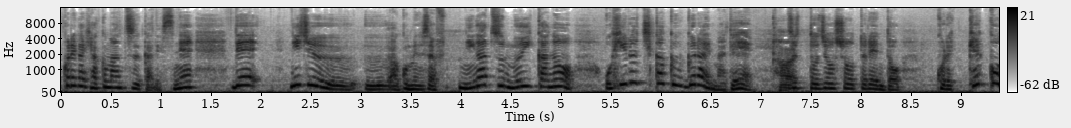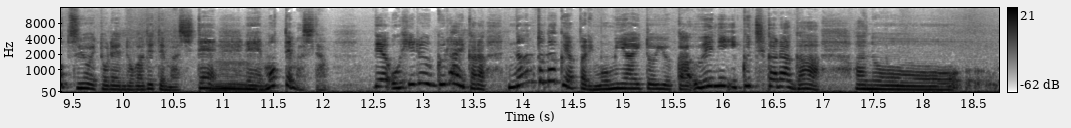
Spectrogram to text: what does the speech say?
これが100万通貨ですね。で、20あごめんなさい。2月6日のお昼近くぐらいまではい。ずっと上昇トレンド、これ結構強いトレンドが出てまして、えー持ってました。で、お昼ぐらいから、なんとなくやっぱり揉み合いというか、上に行く力が、あのー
